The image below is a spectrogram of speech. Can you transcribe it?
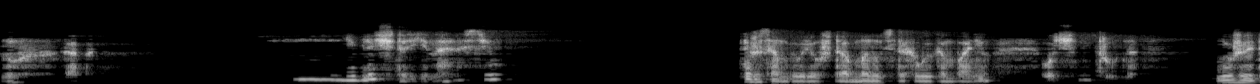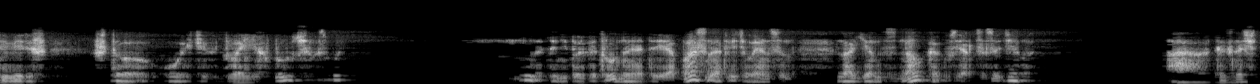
Ну, как? Не блещет оригинальностью. Ты же сам говорил, что обмануть страховую компанию очень трудно. Неужели ты веришь, что у этих двоих получилось бы? Ну, это не только трудно, это и опасно, ответил Энсон. Но агент знал, как взяться за дело. А, так значит,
